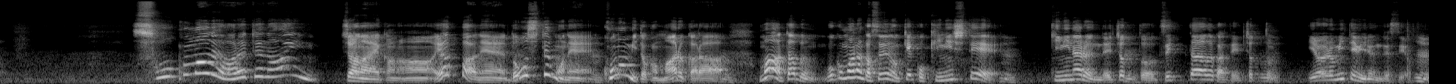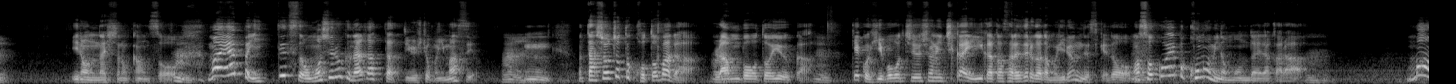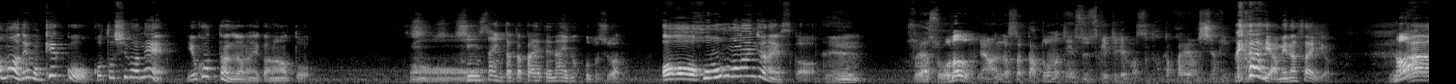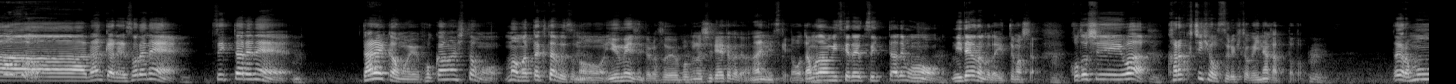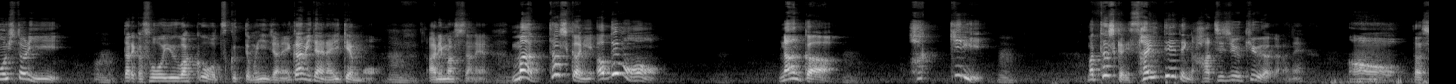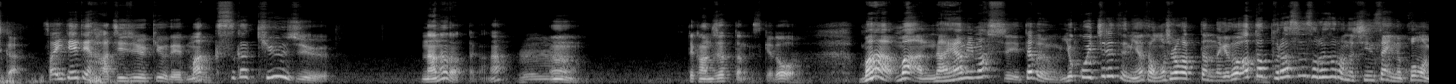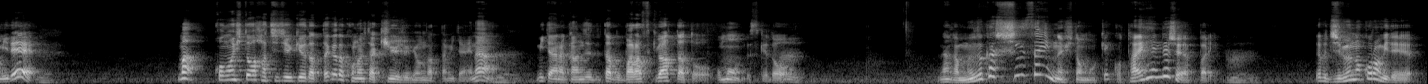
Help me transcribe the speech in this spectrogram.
そこまで荒れてないんじゃないかな。やっぱね、どうしてもね、うん好みとかもあるから、まあ多分、僕もなんかそういうの結構気にして、うん気になるんで、ちょっとツイッターとかでちょっとうんいろいろ見てみるんですよ。うん。いろんな人の感想。うん。まあやっぱ一定数面白くなかったっていう人もいますよ。う。うんん。多少ちょっと言葉が乱暴というか、結構誹謗中傷に近い言い方されてる方もいるんですけど、まあうんそこはやっぱ好みの問題だから、うん。まあまあでも結構今年はね、良かったんじゃないかなと。その審査員叩かれてないの？今年は。ああ、ほぼほぼないんじゃないですか。うん。そりゃそうだろうね。あんなさ、妥当な点数つけてればさ、叩かれはしないよ。やめなさいよ。なんだあー、なんかね、それね、ツイッターでね、うん誰かも他の人も、まあ全く多分その、有名人とかそういう僕の知り合いとかではないんですけど、たまたま見つけたツイッターでも似たようなこと言ってました。今年は辛口評する人がいなかったと。うん。だからもう一人、うん。誰かそういう枠を作ってもいいんじゃないかみたいな意見もうん。ありましたね。うんまあ確かに、あ、でも、なんか、はっきり、うん。まあ確かに最低点が89だからね。あ確か。最低点89で、マックスが97だったかな。あ。う。うんん。って感じだったんですけど、まあまあ悩みますし、多分横一列で皆さん面白かったんだけど、あとはプラスそれぞれの審査員の好みで、まあこの人は89だったけど、この人は94だったみたいな、みたいな感じで多分ばらつきはあったと思うんですけど、うん。なんか難しい審査員の人も結構大変でしょ、やっぱり。やっぱ自分の好みで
